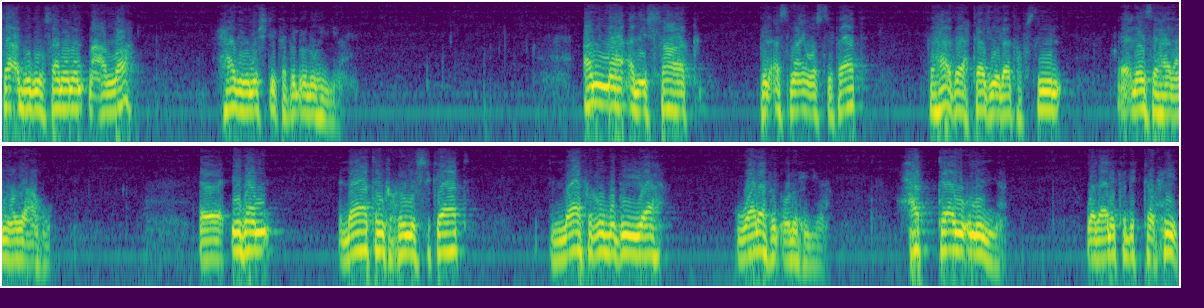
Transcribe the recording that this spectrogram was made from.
تعبد صنما مع الله. هذه مشركة في الألوهية. أما الإشراك بالأسماء والصفات فهذا يحتاج إلى تفصيل ليس هذا موضعه. آه، إذا لا تنكح المشركات لا في الربوبية ولا في الألوهية حتى يؤمن وذلك بالتوحيد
